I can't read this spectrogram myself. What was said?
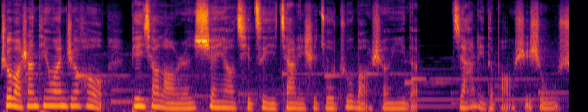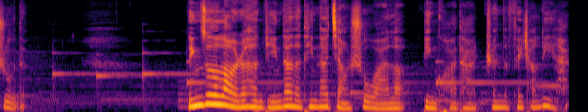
珠宝商听完之后，便向老人炫耀起自己家里是做珠宝生意的，家里的宝石是无数的。邻座的老人很平淡的听他讲述完了，并夸他真的非常厉害。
